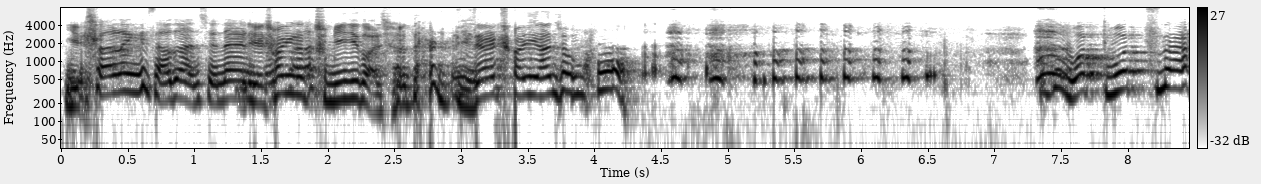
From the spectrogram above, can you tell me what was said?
也穿了一个小短裙，但是也穿一个迷你短裙，但是底下还穿一安全裤。我说我我在，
